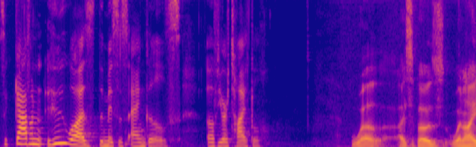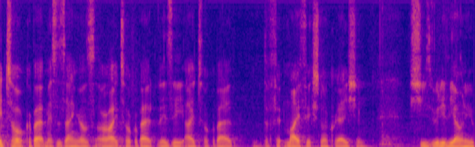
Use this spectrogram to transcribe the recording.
So, Gavin, who was the Mrs. Engels of your title? Well, I suppose when I talk about Mrs. Engels or I talk about Lizzie, I talk about the, my fictional creation. She's really the only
